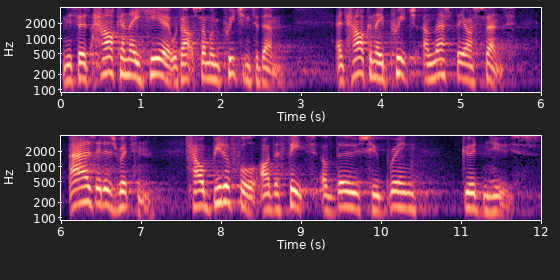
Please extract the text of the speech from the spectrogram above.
And he says, How can they hear without someone preaching to them? And how can they preach unless they are sent? As it is written, How beautiful are the feet of those who bring good news.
